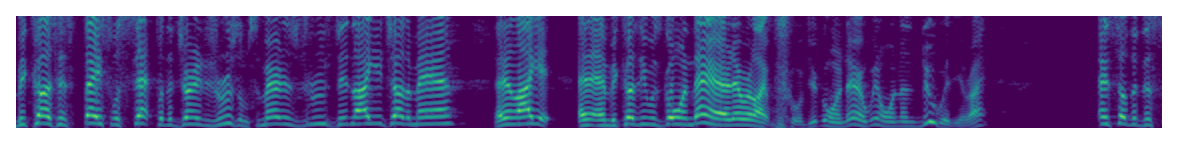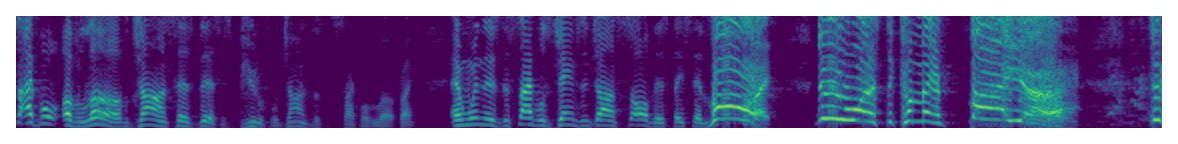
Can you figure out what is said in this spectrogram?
because his face was set for the journey to Jerusalem. Samaritans and Jews didn't like each other, man. They didn't like it. And, and because he was going there, they were like, if you're going there, we don't want nothing to do with you, right? And so the disciple of love, John says this. It's beautiful. John's a disciple of love, right? And when his disciples, James and John, saw this, they said, Lord, do you want us to command fire to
